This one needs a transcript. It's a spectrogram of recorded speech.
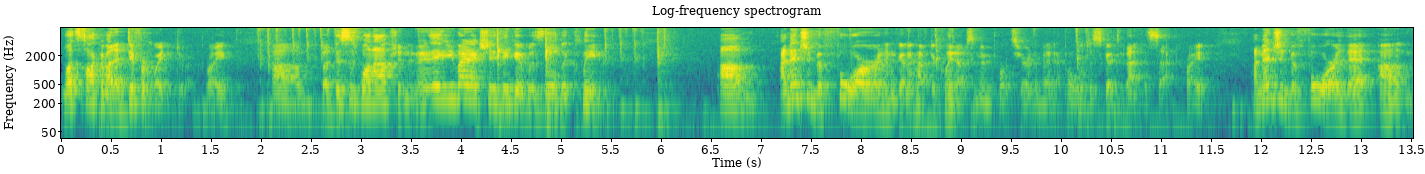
Let's talk about a different way to do it, right? Um, but this is one option, and you might actually think it was a little bit cleaner. Um, I mentioned before, and I'm going to have to clean up some imports here in a minute, but we'll just get to that in a sec, right? I mentioned before that um,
